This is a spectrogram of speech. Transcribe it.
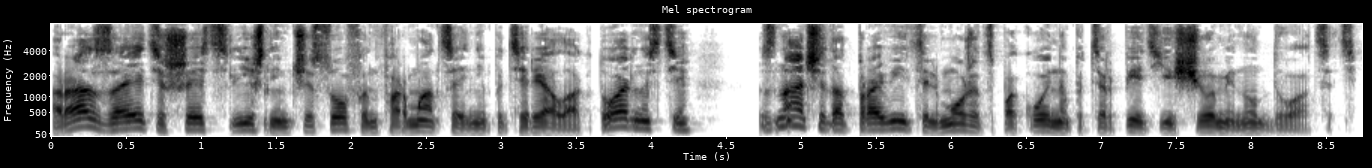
Раз за эти шесть с лишним часов информация не потеряла актуальности, значит, отправитель может спокойно потерпеть еще минут двадцать.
